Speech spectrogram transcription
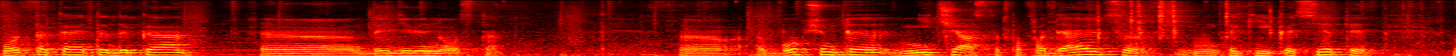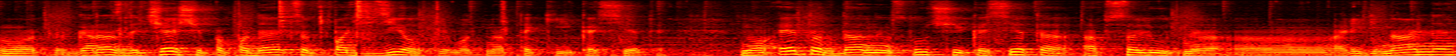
Вот такая ТДК э, D90. Э, в общем-то, не часто попадаются такие кассеты. Вот. Гораздо чаще попадаются подделки вот на такие кассеты. Но это в данном случае кассета абсолютно э, оригинальная.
